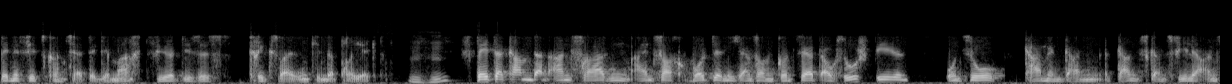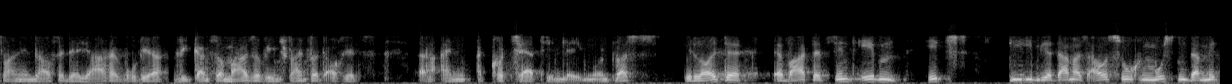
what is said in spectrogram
Benefizkonzerte gemacht für dieses Kriegswaisenkinderprojekt. Mhm. Später kamen dann Anfragen, einfach, wollt ihr nicht einfach ein Konzert auch so spielen? Und so kamen dann ganz, ganz viele Anfragen im Laufe der Jahre, wo wir, wie ganz normal, so wie in Schweinfurt auch jetzt ein Konzert hinlegen. Und was die Leute erwartet, sind eben Hits, die wir damals aussuchen mussten, damit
